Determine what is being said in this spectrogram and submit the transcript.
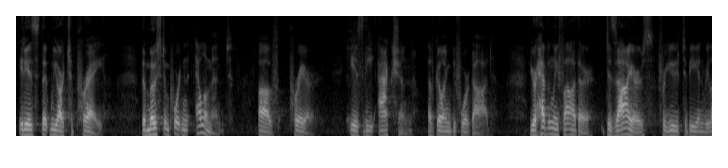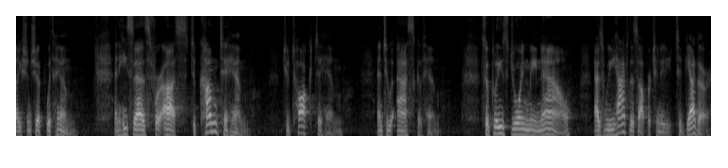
It is that we are to pray. The most important element of prayer is the action of going before God. Your Heavenly Father desires for you to be in relationship with Him. And He says for us to come to Him, to talk to Him, and to ask of Him. So please join me now as we have this opportunity together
